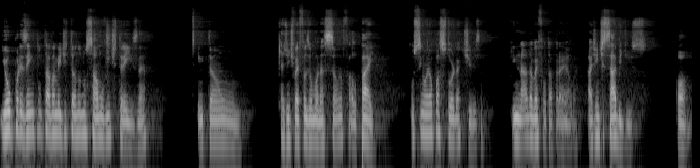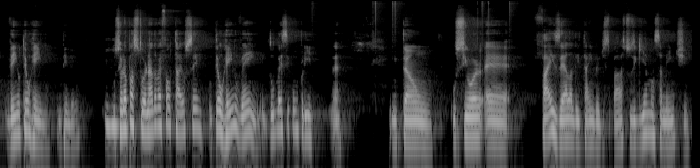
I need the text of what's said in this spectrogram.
E eu, por exemplo, estava meditando no Salmo 23, né? Então, a gente vai fazer uma oração e eu falo: Pai, o Senhor é o pastor da Tirza e nada vai faltar para ela. A gente sabe disso. Ó, vem o teu reino, entendeu? Uhum. O Senhor é o pastor, nada vai faltar, eu sei. O teu reino vem, tudo vai se cumprir, né? Então, o Senhor é, faz ela deitar em verdes pastos e guia mansamente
